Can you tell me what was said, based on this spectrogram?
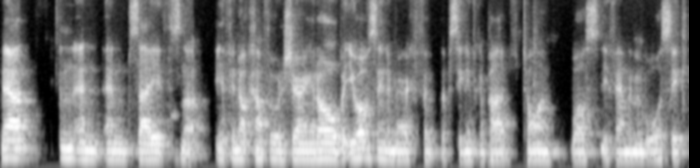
Now, and, and and say if it's not if you're not comfortable in sharing at all, but you're obviously in America for a significant part of time whilst your family member was sick,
